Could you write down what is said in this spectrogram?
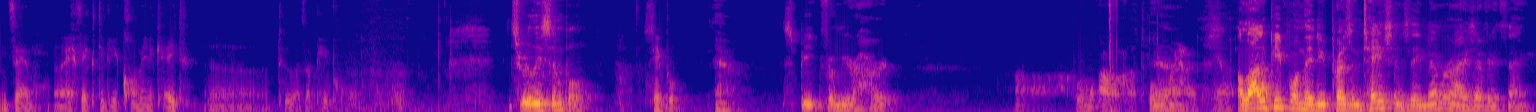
them uh, effectively communicate uh, to other people? It's really simple. Simple. Yeah. Speak from your heart. From uh, our heart, from my heart. Yeah. A lot of people, when they do presentations, they memorize everything,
